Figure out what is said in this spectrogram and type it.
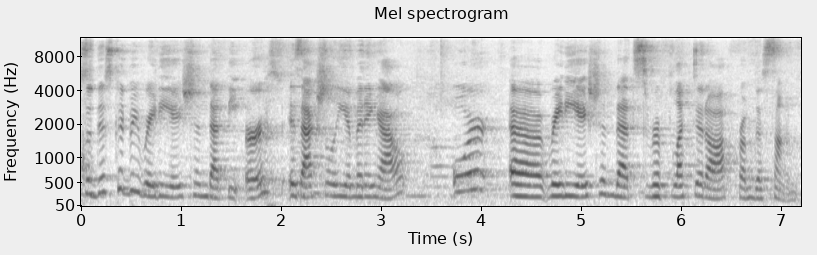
So this could be radiation that the Earth is actually emitting out, or uh, radiation that's reflected off from the sun.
